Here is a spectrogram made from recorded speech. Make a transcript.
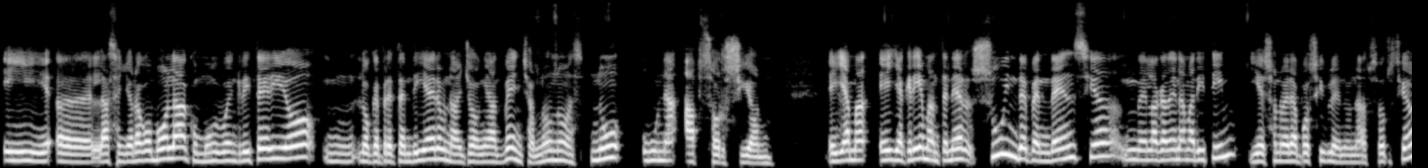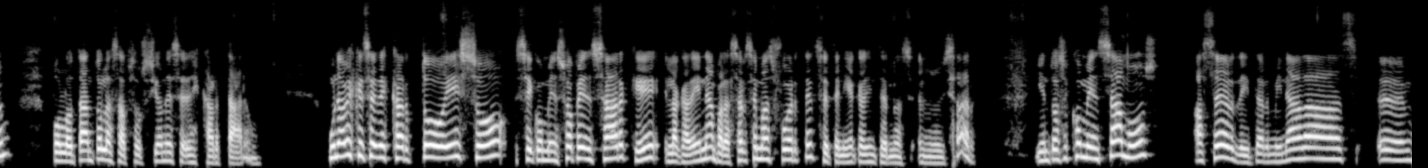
Y eh, la señora Gomola, con muy buen criterio, mm, lo que pretendía era una joint adventure, no, una absorción. Ella, ella, quería mantener su independencia de la cadena marítima y eso no era posible en una absorción, por lo tanto las absorciones se descartaron. Una vez que se descartó eso, se comenzó a pensar que la cadena, para hacerse más fuerte, se tenía que internacionalizar. Y entonces comenzamos hacer determinadas eh,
